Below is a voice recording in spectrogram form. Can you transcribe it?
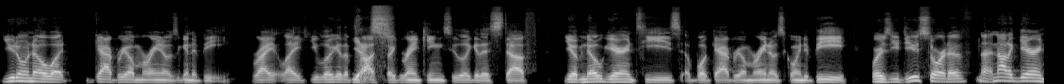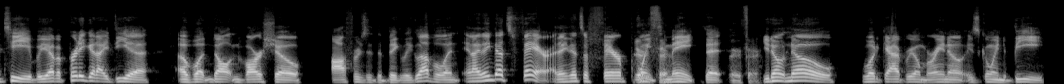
you don't know what Gabriel Moreno is going to be, right? Like you look at the Yes. prospect rankings, you look at this stuff. You have no guarantees of what Gabriel Moreno is going to be, whereas you do sort of not, not a guarantee, but you have a pretty good idea of what Dalton Varsho offers at the big league level, and and I think that's fair. I think that's a fair point fair. to make that you don't know what Gabriel Moreno is going to be.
